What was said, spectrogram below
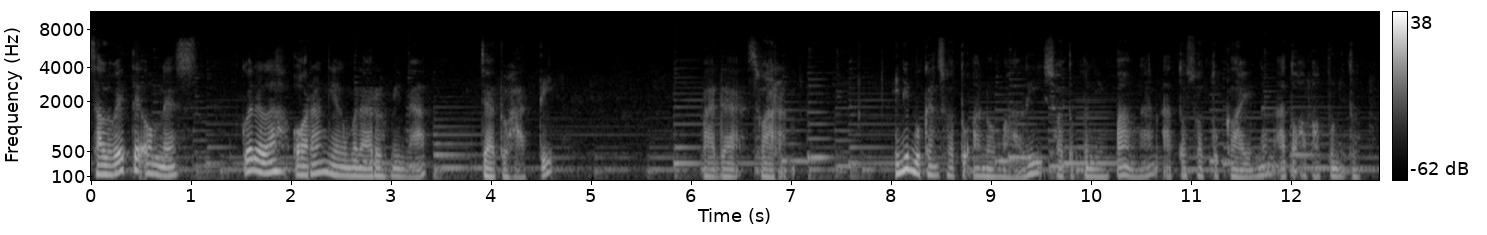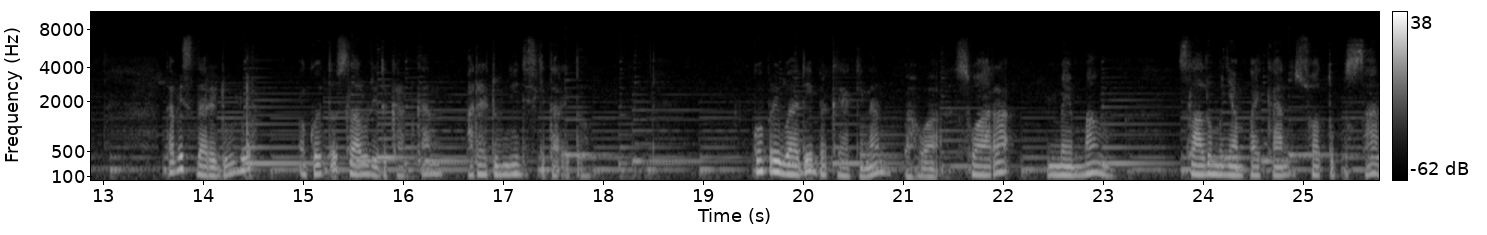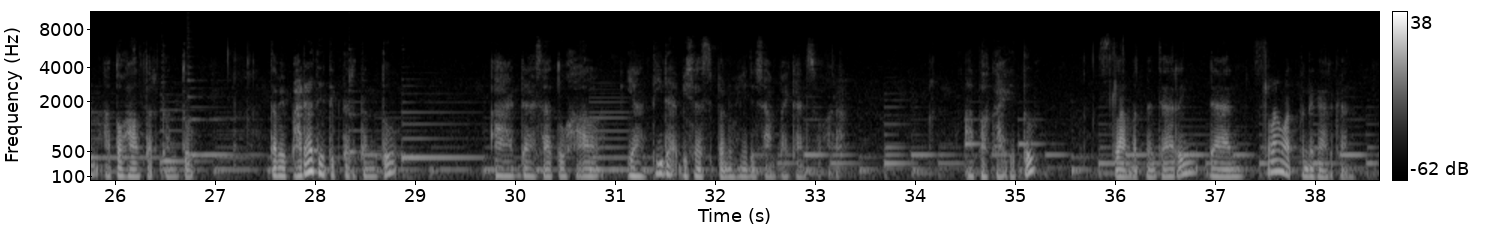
Salvete omnes, gue adalah orang yang menaruh minat, jatuh hati pada suara. Ini bukan suatu anomali, suatu penyimpangan, atau suatu kelainan, atau apa pun itu. Tapi sedari dulu, gue tuh selalu didekatkan pada dunia di sekitar itu. Gue pribadi berkeyakinan bahwa suara memang selalu menyampaikan suatu pesan atau hal tertentu. Tapi pada titik tertentu, ada satu hal yang tidak bisa sepenuhnya disampaikan suara. Apakah itu? Selamat mencari dan selamat mendengarkan.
